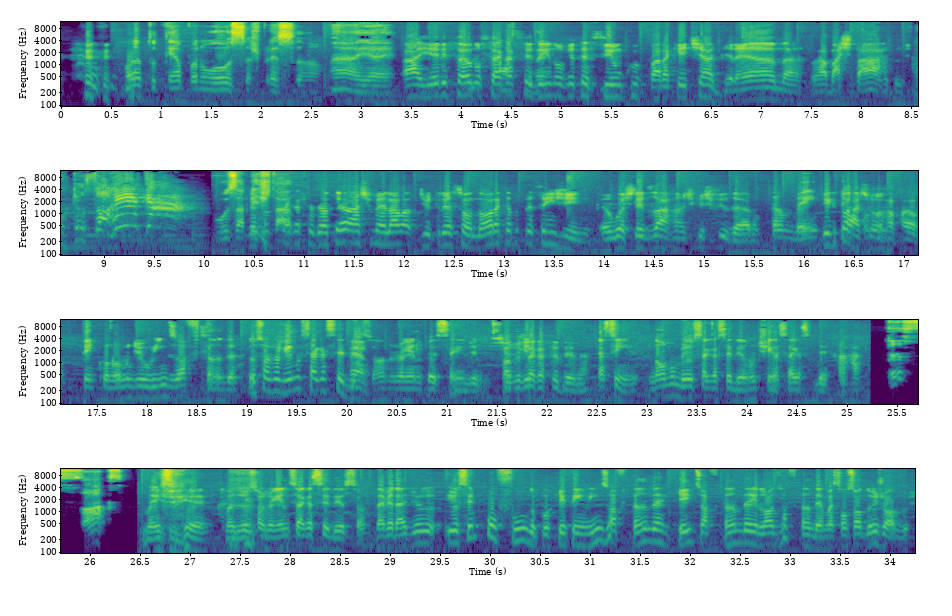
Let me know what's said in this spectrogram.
Quanto tempo eu não ouço essa expressão? Ai, ai. Ah, e ele saiu no Sega Massa, CD em velho. 95 para quem tinha grana, abastardos. Usa A versão do bestado. Sega CD eu até acho melhor de trilha sonora que a do PC Engine. Eu gostei dos arranjos que eles fizeram. Também. O que, que tu acha, Rafael? Tem com o nome de Winds of Thunder. Eu só joguei no Sega CD, É. só não joguei no PC Engine. Só Eu do joguei, Sega CD, né? Assim, não no meu Sega CD, eu não tinha Sega CD. Haha. Mas, é, mas eu só joguei no Sega CD só. Na verdade, eu, eu sempre confundo, porque tem Winds of Thunder, Gates of Thunder e Lords of Thunder, mas são só dois jogos.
